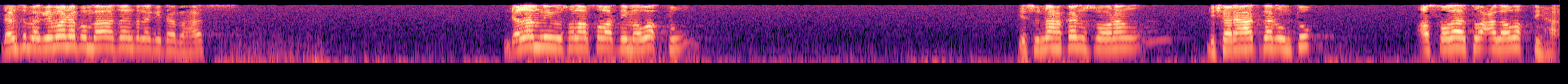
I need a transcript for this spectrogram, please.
Dan sebagaimana pembahasan yang telah kita bahas dalam lima salat-salat lima waktu disunahkan seorang disyariatkan untuk as-salatu ala waktiha.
